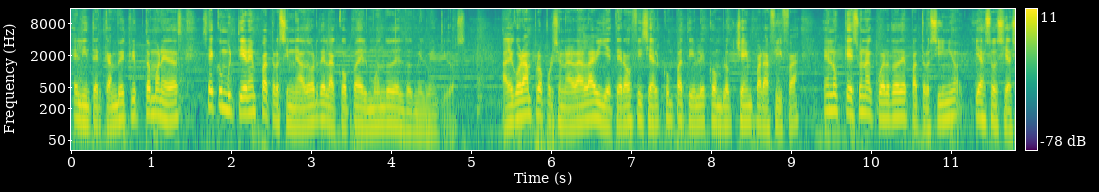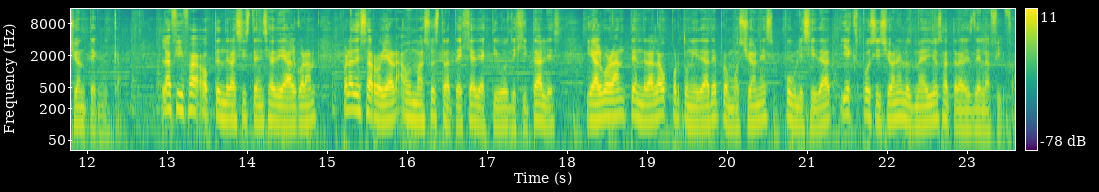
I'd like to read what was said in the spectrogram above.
el intercambio de criptomonedas, se convirtiera en patrocinador de la Copa del Mundo del 2022. Algorand proporcionará la billetera oficial compatible con blockchain para FIFA, en lo que es un acuerdo de patrocinio y asociación técnica la FIFA obtendrá asistencia de Algorand para desarrollar aún más su estrategia de activos digitales y Algorand tendrá la oportunidad de promociones, publicidad y exposición en los medios a través de la FIFA.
